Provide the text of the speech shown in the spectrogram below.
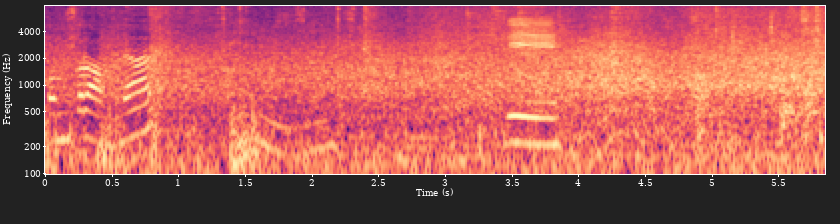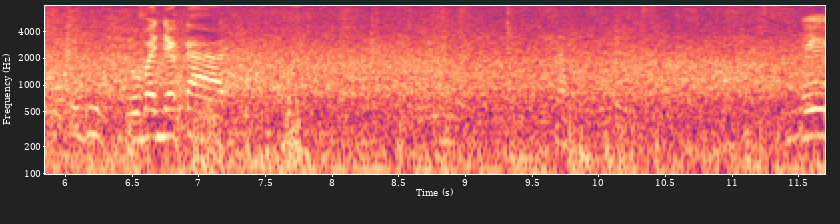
กลมกล่อมนะอืมดีดูบรรยากาศนี่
